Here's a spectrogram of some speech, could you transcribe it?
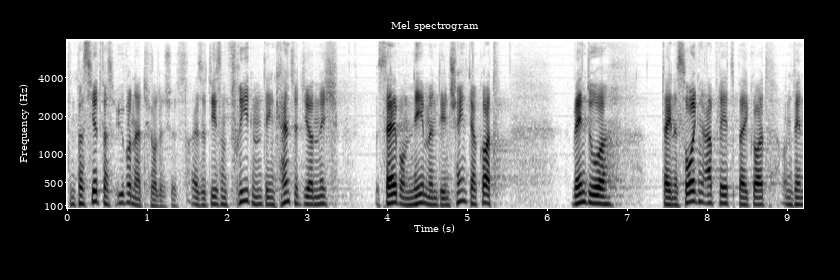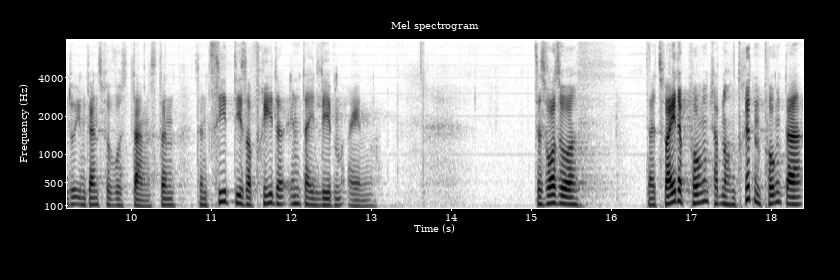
dann passiert was Übernatürliches. Also diesen Frieden, den kannst du dir nicht selber nehmen, den schenkt dir Gott. Wenn du deine Sorgen ablädst bei Gott und wenn du ihm ganz bewusst dankst, dann, dann zieht dieser Friede in dein Leben ein. Das war so der zweite Punkt, ich habe noch einen dritten Punkt, der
